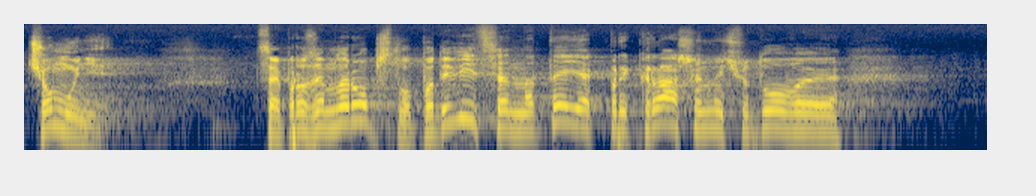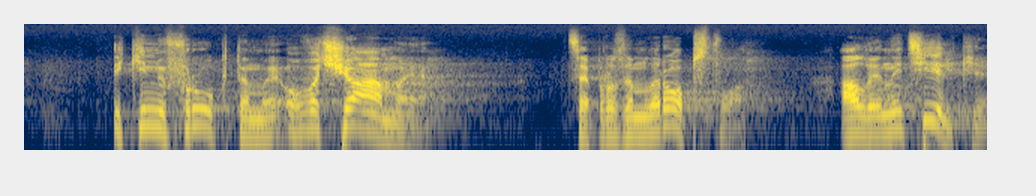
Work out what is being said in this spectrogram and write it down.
Чому ні? Це про землеробство. Подивіться на те, як прикрашене чудове якими фруктами, овочами. Це про землеробство. Але не тільки.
